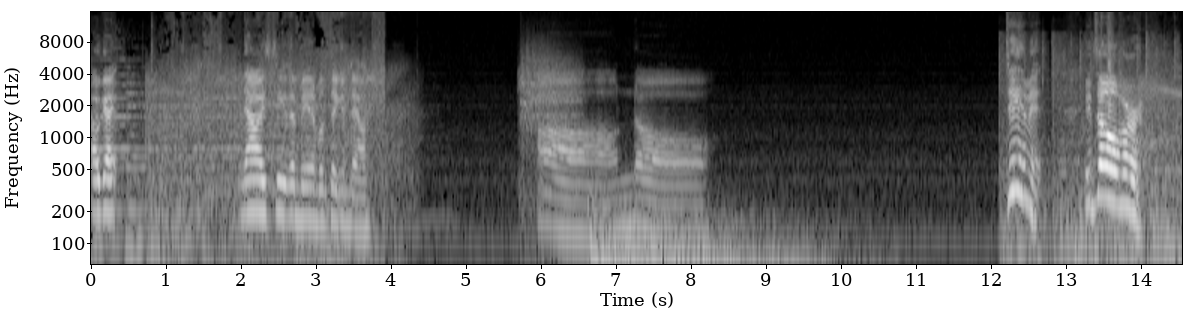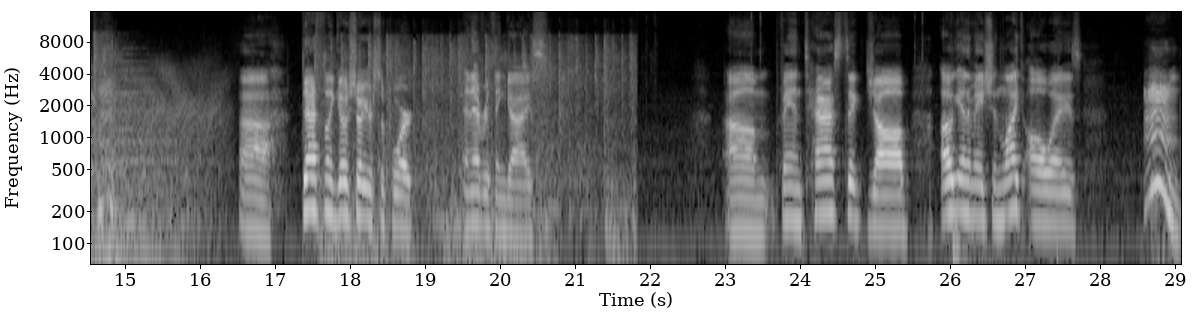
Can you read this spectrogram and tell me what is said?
okay. Now I see them being able to take him down. It's over! Uh, definitely go show your support and everything, guys. Um, fantastic job. UG animation, like always. Mmm!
